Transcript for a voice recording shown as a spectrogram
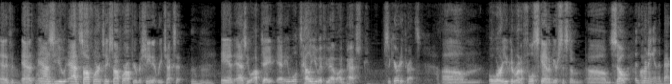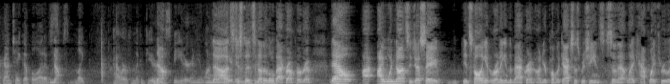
And if it, as, as you add software and take software off your machine, it rechecks it. And as you update, and it will tell you if you have unpatched security threats. Um, or you can run a full scan of your system. Um, so Is running it in the background take up a lot of No. like power from the computer No. and speed, or and you want to No, it's just it's another little background program. Now, I, I would not suggest say installing it and running in the background on your public access machines so that like halfway through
